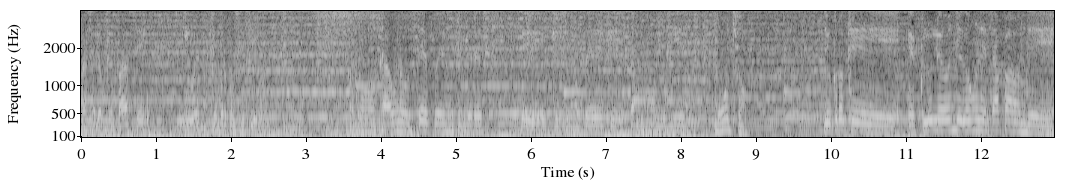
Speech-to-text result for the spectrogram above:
pase lo que pase y bueno, siempre positivo, eso sí. Como cada uno de ustedes pueden entender eso, de que se nos ve que estamos muy unidos, mucho, yo creo que el Club León llegó a una etapa donde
